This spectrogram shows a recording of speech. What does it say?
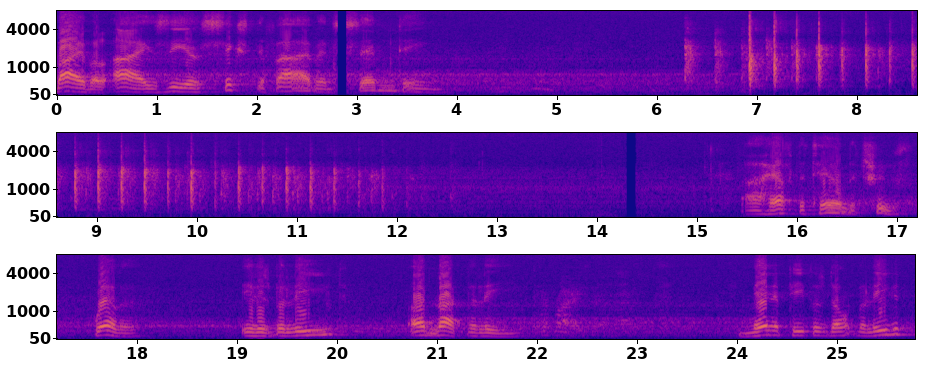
Bible, Isaiah 65 and 17. I have to tell the truth, whether it is believed or not believed. Many people don't believe it.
